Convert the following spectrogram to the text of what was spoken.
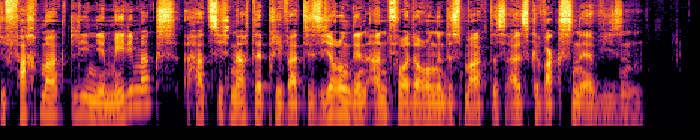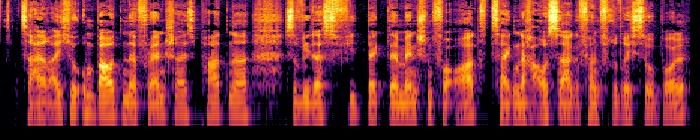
Die Fachmarktlinie Medimax hat sich nach der Privatisierung den Anforderungen des Marktes als gewachsen erwiesen. Zahlreiche Umbauten der Franchise-Partner sowie das Feedback der Menschen vor Ort zeigen nach Aussage von Friedrich Soboll,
